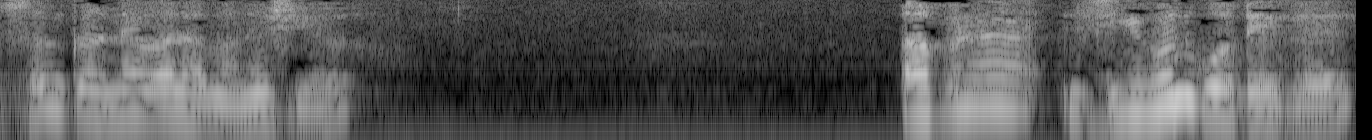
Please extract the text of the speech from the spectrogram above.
सत्संग करने वाला मनुष्य अपने जीवन को देखे,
